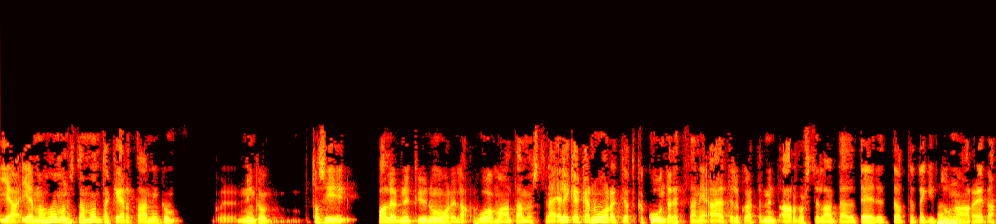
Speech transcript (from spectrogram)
Ja, ja mä huomannut sitä monta kertaa niin kuin, niin kuin, tosi paljon nykynuorilla huomaan tämmöistä. Eli nuoret, jotka kuuntelevat tätä, niin ajatelko, että me nyt arvostellaan täältä teitä, että olette jotenkin mm. tunareita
